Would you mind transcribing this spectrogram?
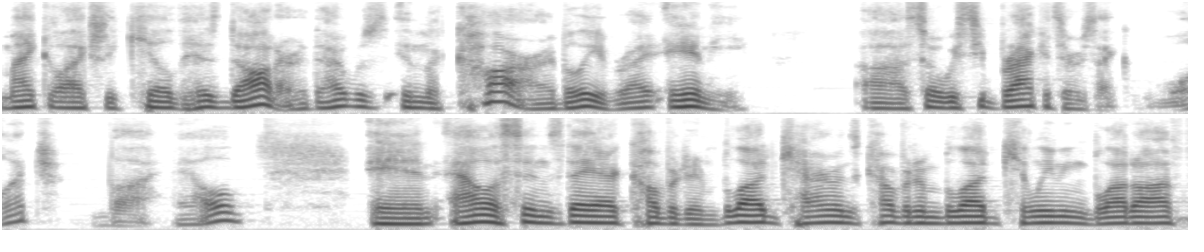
Michael actually killed his daughter. That was in the car, I believe, right? Annie. Uh, so we see Brackett there. He's like, what the hell? And Allison's there covered in blood. Karen's covered in blood, cleaning blood off.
